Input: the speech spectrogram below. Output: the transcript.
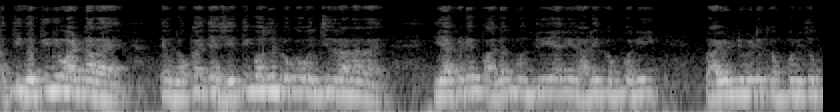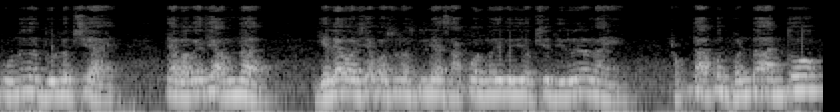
अतिगतीने वाढणार आहे. त्या लोकांच्या शेतीपासून लोक वंचित राहणार आहे. याकडे पालकमंत्री आणि राणे कंपनी प्रायव्हेट लिमिटेड कंपनीचं पूर्ण दुर्लक्ष आहे. त्या भागाचे आमदार गेल्या वर्षापासून असलेल्या साकवणमध्ये कधी लक्ष दिलेलं नाही. फक्त आपण फंड आणतो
